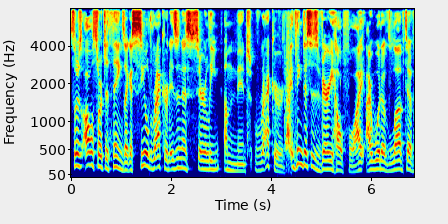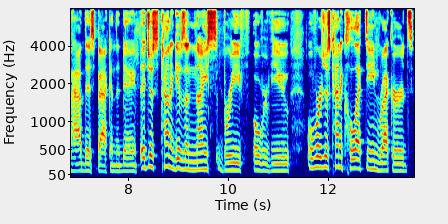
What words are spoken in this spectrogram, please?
So there's all sorts of things. Like a sealed record isn't necessarily a mint record. I think this is very helpful. I, I would have loved to have had this back in the day. It just kind of gives a nice brief overview over just kind of collecting records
